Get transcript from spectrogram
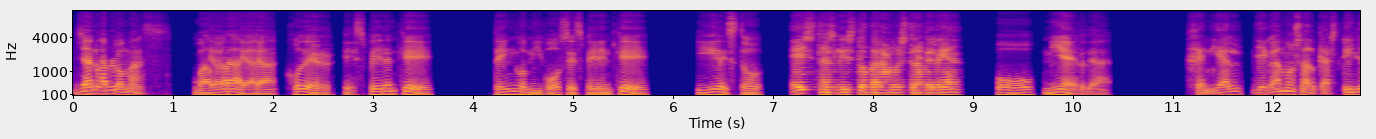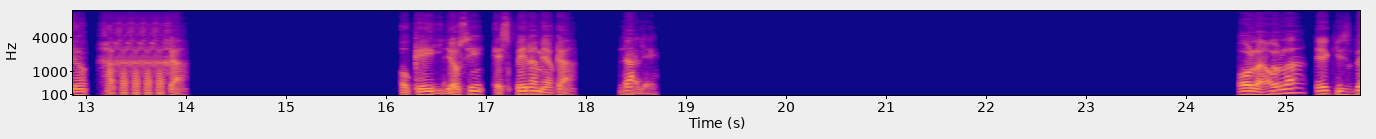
Ya no hablo más. Joder, esperen que. Tengo mi voz, esperen que. ¿Y esto? ¿Estás listo para nuestra pelea? Oh, mierda. Genial, llegamos al castillo, jajajajaja. Ok Yoshi, espérame acá. Dale. Hola hola, XD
